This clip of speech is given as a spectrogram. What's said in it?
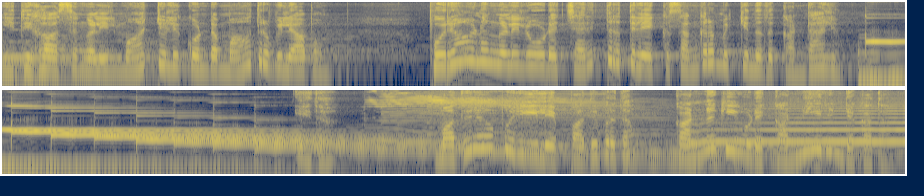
ഇതിഹാസങ്ങളിൽ മാറ്റൊലിക്കൊണ്ട മാതൃവിലാപം പുരാണങ്ങളിലൂടെ ചരിത്രത്തിലേക്ക് സംക്രമിക്കുന്നത് കണ്ടാലും. ഇത് മധുരാപുരിയിലെ പതിവ്രത കണ്ണകിയുടെ കണ്ണീരിന്റെ കഥ.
